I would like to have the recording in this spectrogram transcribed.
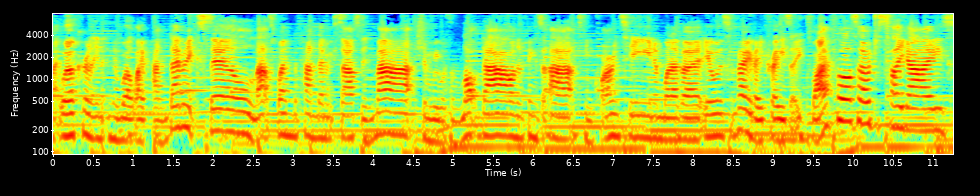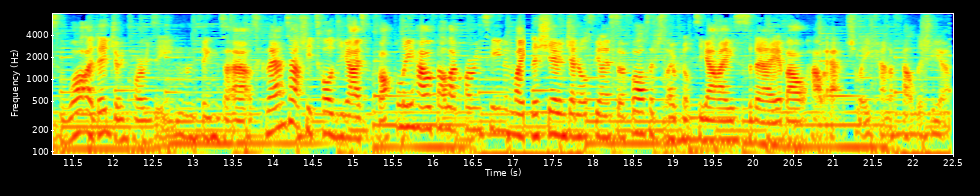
Like we're currently in a worldwide pandemic still. That's when the pandemic started in March, and we was in lockdown and things like that, in quarantine and whatever. It was very very crazy. So I thought I would just tell you guys what I did during quarantine and things like that. Because I hadn't actually told you guys properly how I felt about quarantine and like this year in general. To be honest, so I thought I'd just open up to you guys today about how it actually kind of felt this year.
